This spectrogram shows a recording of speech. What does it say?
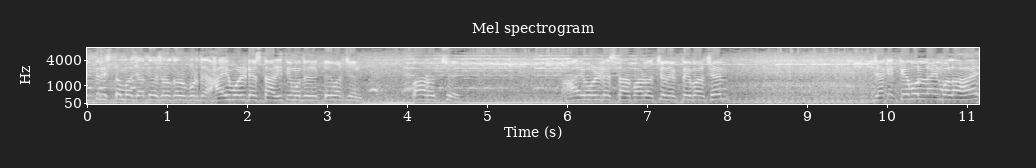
একত্রিশ নম্বর জাতীয় সড়কের উপর দিয়ে হাই ভোল্টেজ তার ইতিমধ্যে দেখতেই পাচ্ছেন পার হচ্ছে। হাই ভোল্টেজ তার পার হচ্ছে, দেখতেই পাচ্ছেন যাকে কেবল লাইন বলা হয়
